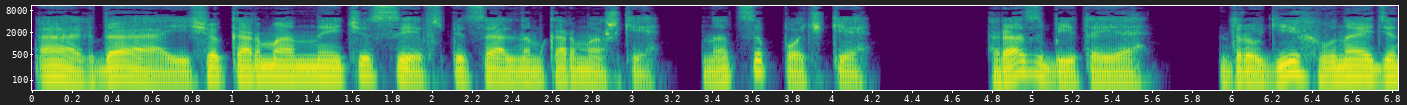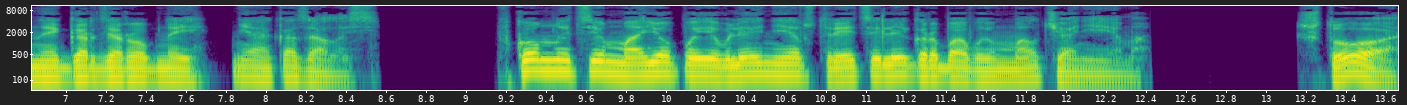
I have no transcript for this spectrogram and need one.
Ах, да, еще карманные часы в специальном кармашке, на цепочке. Разбитые. Других в найденной гардеробной не оказалось. В комнате мое появление встретили гробовым молчанием. «Что?»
